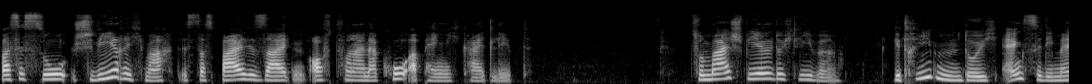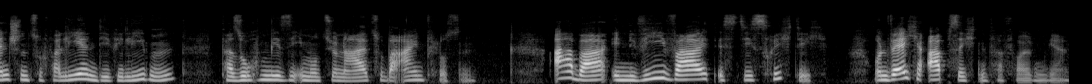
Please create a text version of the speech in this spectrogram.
Was es so schwierig macht, ist, dass beide Seiten oft von einer Co-Abhängigkeit lebt. Zum Beispiel durch Liebe. Getrieben durch Ängste, die Menschen zu verlieren, die wir lieben, versuchen wir sie emotional zu beeinflussen. Aber inwieweit ist dies richtig? Und welche Absichten verfolgen wir?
